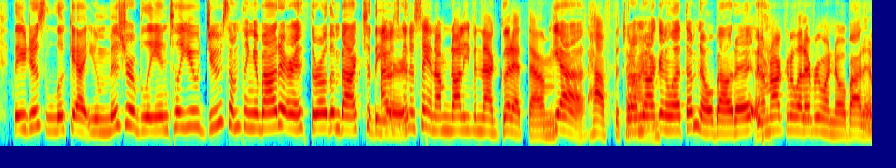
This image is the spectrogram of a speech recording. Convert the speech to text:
they just look at you miserably until you do something about it or throw them back to the I was going to say, and I'm not even that good at them. yeah. Half the time. But I'm not going to let them know about it. I'm not gonna let everyone know about it. I'm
